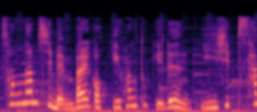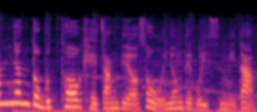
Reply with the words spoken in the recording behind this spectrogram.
성남시 맨발 걷기 황토길은 23년도부터 개장되어서 운영되고 있습니다.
